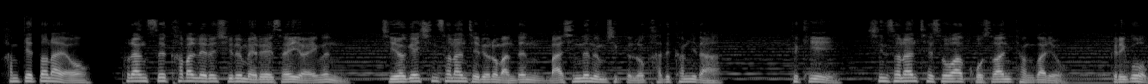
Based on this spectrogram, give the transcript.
함께 떠나요. 프랑스 카발레르 슈르메르에서의 여행은 지역의 신선한 재료로 만든 맛있는 음식들로 가득합니다. 특히 신선한 채소와 고소한 견과류, 그리고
